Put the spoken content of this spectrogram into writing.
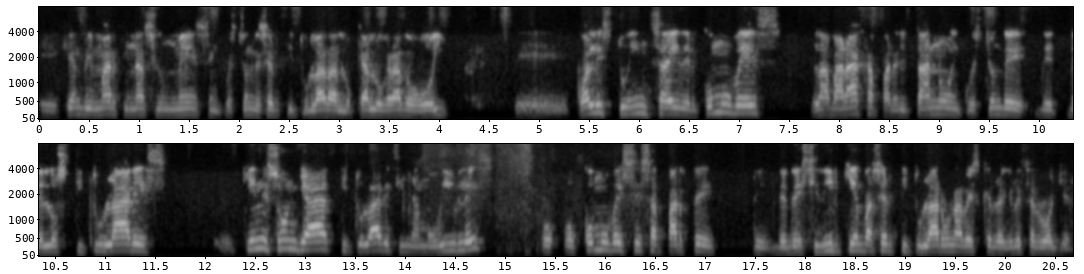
eh, Henry Martin hace un mes en cuestión de ser titular a lo que ha logrado hoy, eh, ¿cuál es tu insider? ¿Cómo ves la baraja para el Tano en cuestión de, de los titulares ¿quiénes son ya titulares inamovibles? ¿O, cómo ves esa parte de, decidir quién va a ser titular una vez que regrese Roger?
